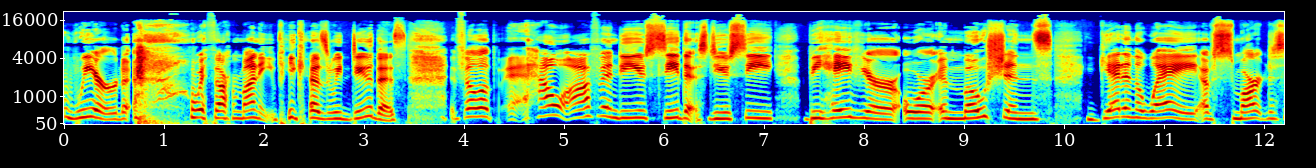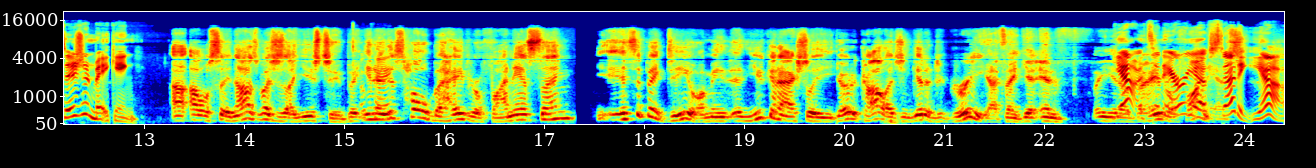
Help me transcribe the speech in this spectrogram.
weird with our money because we do this. Phillip, how often do you see this? Do you see behavior or emotions get in the way of smart decision making? I, I will say not as much as I used to, but okay. you know, this whole behavioral finance thing, it's a big deal. I mean, you can actually go to college and get a degree, I think, in, in you yeah, know, it's an area finance. of study. Yeah,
